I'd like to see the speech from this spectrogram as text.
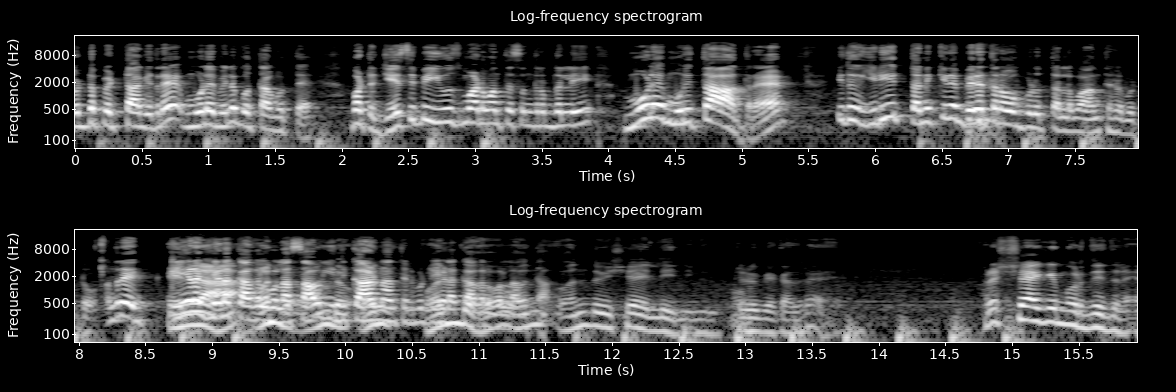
ದೊಡ್ಡ ಪೆಟ್ಟಾಗಿದ್ದರೆ ಮೂಳೆ ಮೇಲೆ ಗೊತ್ತಾಗುತ್ತೆ. But J C B use ಮಾಡುವಂಥ ಸಂದರ್ಭದಲ್ಲಿ ಮೂಳೆ ಮುರಿತಾ ಆದರೆ ಇದು ಇಡೀ ತನಿಖೆನೇ ಬೇರೆ ಥರ ಹೋಗ್ಬಿಡುತ್ತಲ್ವಾ ಅಂತ ಹೇಳ್ಬಿಟ್ಟು. ಅಂದರೆ ಕ್ಲಿಯರ್ ಹೇಳೋಕ್ಕಾಗಲ್ವಲ್ಲ ಸಾವಿಗೆ ಇದು ಕಾರಣ ಅಂತ ಹೇಳ್ಬಿಟ್ಟು ಹೇಳೋಕ್ಕಾಗಲ್ವಲ್ಲ ಅಂತ. ಒಂದು- ಒಂದು ವಿಷಯ ಇಲ್ಲಿ ನೀವು ತಿಳಿಬೇಕಾದ್ರೆ ಫ್ರೆಶ್ ಆಗಿ ಮುರಿದಿದ್ರೆ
